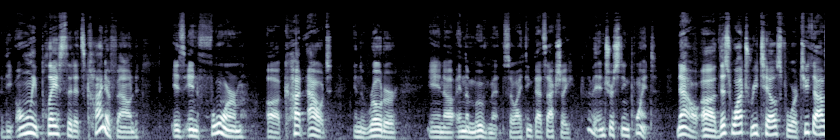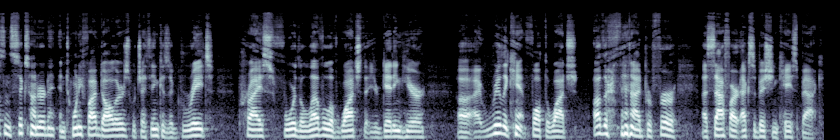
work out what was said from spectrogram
The only place that it's kind of found is in form uh, cut out in the rotor in uh, in the movement. So I think that's actually kind of an interesting point. Now, uh, this watch retails for $2,625, which I think is a great price for the level of watch that you're getting here. Uh, I really can't fault the watch, other than I'd prefer a Sapphire Exhibition case back.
